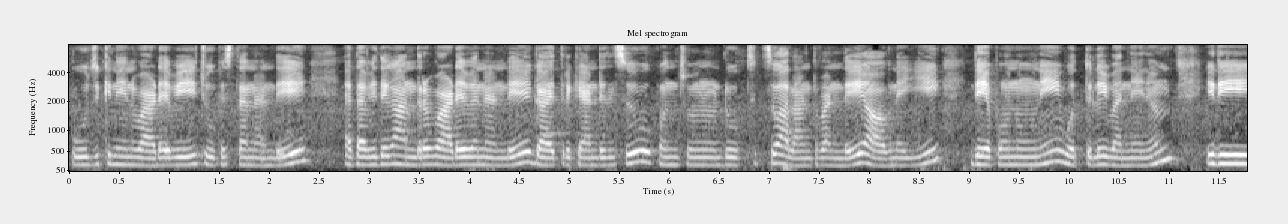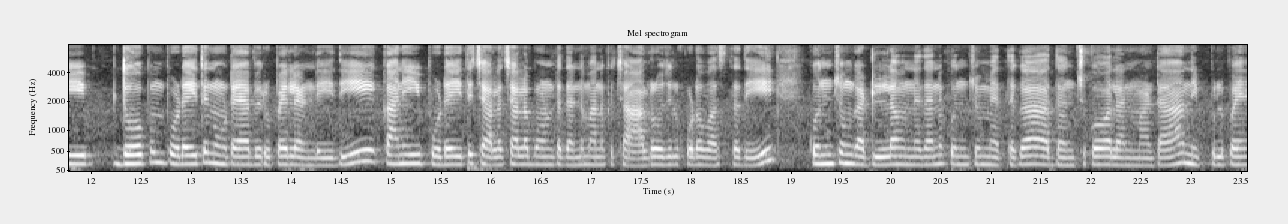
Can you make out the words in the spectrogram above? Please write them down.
పూజకి నేను వాడేవి చూపిస్తానండి. యథావిధిగా అందరూ వాడేవేనండి. గాయత్రి క్యాండిల్స్ కొంచెం డూప్ సిక్స్ అలాంటివండి ఆవు నెయ్యి దీపం నూనె ఒత్తులు ఇవన్నీ ఇది దూపం పొడి అయితే నూట యాభై రూపాయలండి ఇది. కానీ ఈ పొడి అయితే చాలా చాలా బాగుంటుందండి. మనకు చాలా రోజులు కూడా వస్తుంది. కొంచెం గడ్డలా ఉన్నదాన్ని కొంచెం మెత్తగా దంచుకోవాలన్నమాట. నిప్పుల పైన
